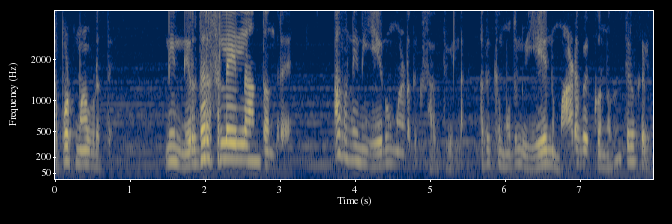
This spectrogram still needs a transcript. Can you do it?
ಸಪೋರ್ಟ್ ಮಾಡಿಬಿಡುತ್ತೆ. ನೀನು ನಿರ್ಧರಿಸಲೇ ಇಲ್ಲ ಅಂತಂದರೆ ಅದು ನಿನಗೆ ಏನೂ ಮಾಡೋದಕ್ಕೆ ಸಾಧ್ಯವಿಲ್ಲ. ಅದಕ್ಕೆ ಮೊದಲು ಏನು ಮಾಡಬೇಕು ಅನ್ನೋದನ್ನು ತಿಳ್ಕೊಳ್ಳಿ.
